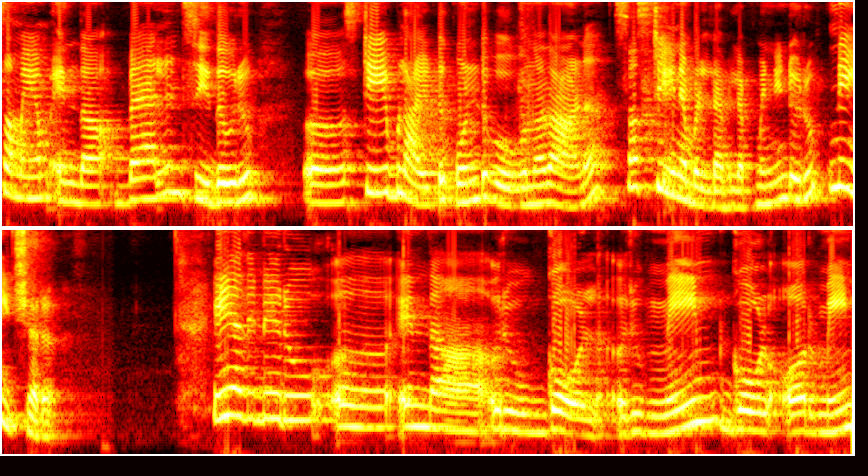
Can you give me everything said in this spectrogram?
സമയം എന്താ ബാലൻസ് ചെയ്ത ഒരു സ്റ്റേബിൾ ആയിട്ട് കൊണ്ടുപോകുന്നതാണ് സസ്റ്റൈനബിൾ ഡെവലപ്മെന്റിന്റെ ഒരു നേച്ചർ ഇനി അതിന്റെ ഒരു എന്താ ഒരു ഗോൾ ഒരു main goal or main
